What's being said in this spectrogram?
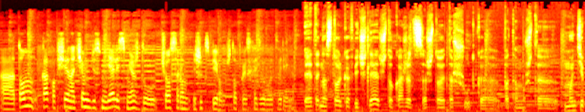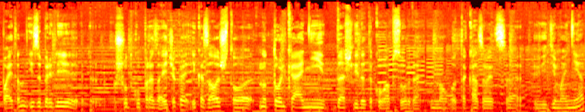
о том, как вообще, над чем люди смеялись между Чосером и Шекспиром, что происходило в это время. Это настолько впечатляет, что кажется, что это шутка, потому что Монти Пайтон изобрели шутку про зайчика, и казалось, что ну только они дошли до такого абсурда. Но вот оказывается, видимо, нет.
